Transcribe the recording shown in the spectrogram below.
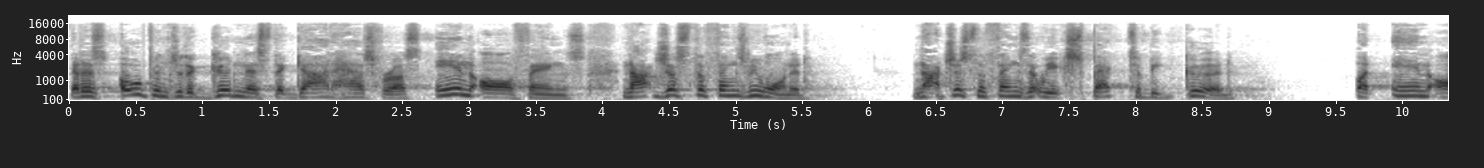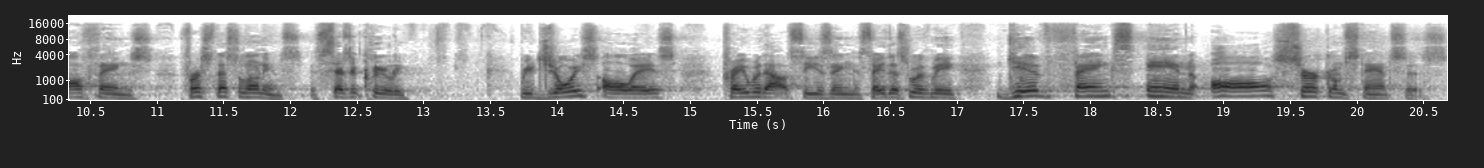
that is open to the goodness that God has for us in all things, not just the things we wanted, not just the things that we expect to be good, but in all things. First Thessalonians, it says it clearly. Rejoice always, Pray without ceasing. Say this with me. Give thanks in all circumstances.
